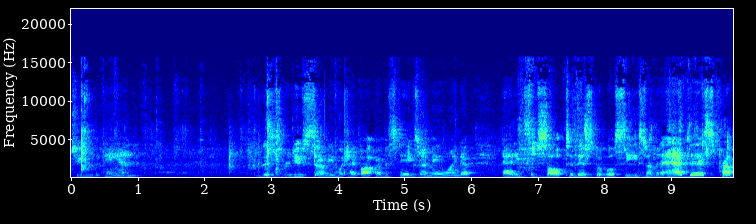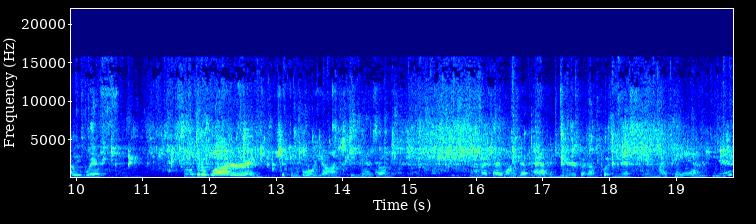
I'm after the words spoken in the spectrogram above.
to the pan. This is reduced sodium, which I bought by mistake, so I may wind up adding some salt to this, but we'll see. So I'm going to add this probably with a little bit of water and chicken bouillon, just depends on how much I wind up having here. But I'm putting this in my pan here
